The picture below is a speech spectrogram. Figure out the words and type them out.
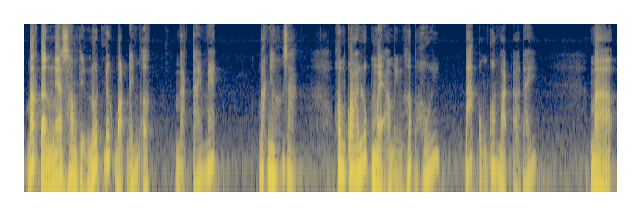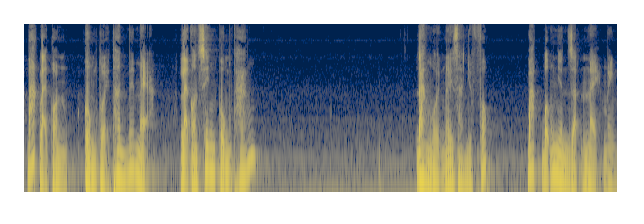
Bác tần nghe xong thì nuốt nước bọt đánh ực, mặt tái mét. Bác nhớ ra, hôm qua lúc mẹ mình hấp hối, bác cũng có mặt ở đấy. Mà bác lại còn cùng tuổi thân với mẹ, lại còn sinh cùng tháng. Đang ngồi ngây ra như phốc, bác bỗng nhiên giật nảy mình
